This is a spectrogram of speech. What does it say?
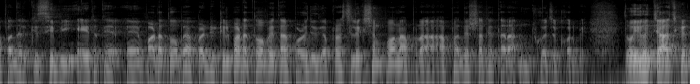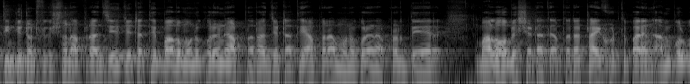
আপনাদেরকে সিবি এটাতে পাঠাতে হবে, আপনার ডিটেল পাঠাতে হবে, তারপরে যদি আপনারা সিলেকশন পান, আপনারা, আপনাদের সাথে তারা যোগাযোগ করবে। তো এই হচ্ছে আজকের তিনটি নোটিফিকেশন আপনারা যে যেটাতে ভালো মনে করেন, আপনারা যেটাতে আপনারা মনে করেন আপনাদের ভালো হবে, সেটাতে আপনারা ট্রাই করতে পারেন। আমি বলব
